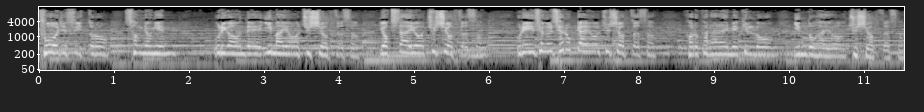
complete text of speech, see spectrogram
부어질 수 있도록 성령님 우리 가운데 임하여 주시옵소서, 역사하여 주시옵소서, 우리 인생을 새롭게 하여 주시옵소서, 거룩한 하나님의 길로 인도하여 주시옵소서.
